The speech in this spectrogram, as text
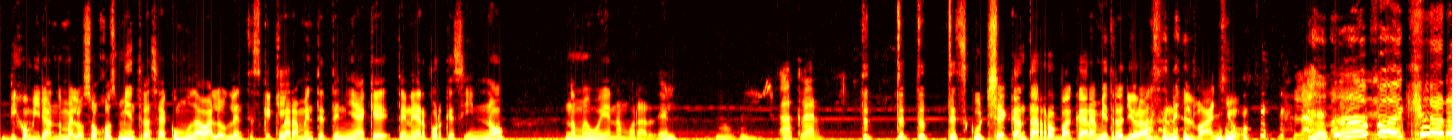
dijo mirándome a los ojos mientras se acomodaba los lentes que claramente tenía que tener porque si no no me voy a enamorar de él Ah, claro. te, te- te- te escuché cantar ropa cara mientras llorabas en el baño La. Ropa, cara,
